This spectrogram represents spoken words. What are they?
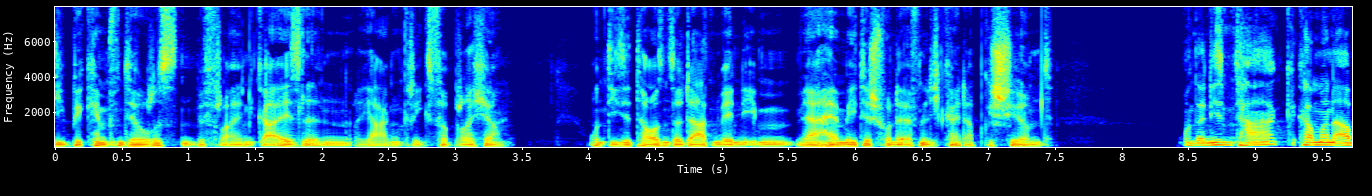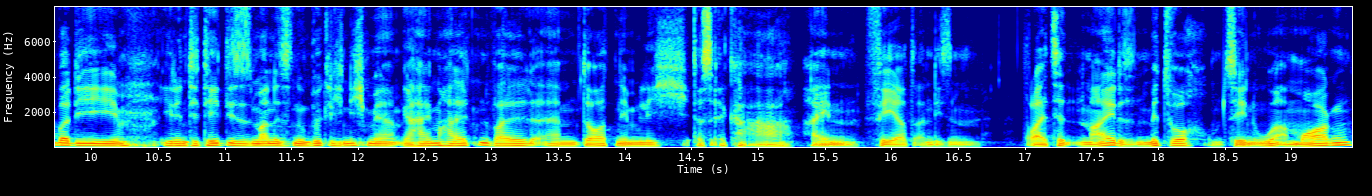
die bekämpfen Terroristen, befreien Geiseln, jagen Kriegsverbrecher. Und diese tausend Soldaten werden eben ja, hermetisch von der Öffentlichkeit abgeschirmt. Und an diesem Tag kann man aber die Identität dieses Mannes nun wirklich nicht mehr geheim halten, weil ähm, dort nämlich das LKA einfährt an diesem 13. Mai, das ist ein Mittwoch um 10 Uhr am Morgen.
